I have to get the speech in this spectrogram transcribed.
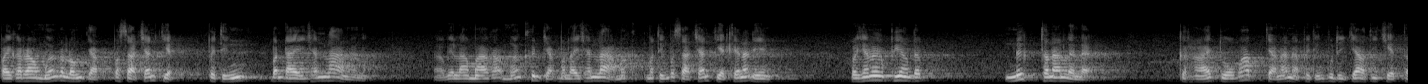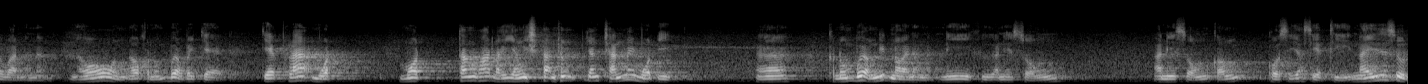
ไปกับเราเหมือนกับลงจากปราสาทชั้นเจ็ดไปถึงบันไดชั้นล่างนี่เวลามาก็เหมือนขึ้นจากบันไดชั้นล่างมามาถึงปราสาทชั้นเจ็ดแค่นั้นเอง เพราะฉะนั้นเพียงแต่นึกเท่านั้นแหละก็หายตัววับจากนั้นไปถึงพุทธเจ้าที่เชตตะวันนั่นน่ะโน่นเอาขนมเบื้องไปแจก แจกพระหมดหมดทั้งวัดหลักยังฉันยังฉันไม่หมดอีกอ่า ขนมเบื้องนิดหน่อยนั่นนี่คืออันนี้สงอันนี้สงของโกศยเศรษฐีในที่สุด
